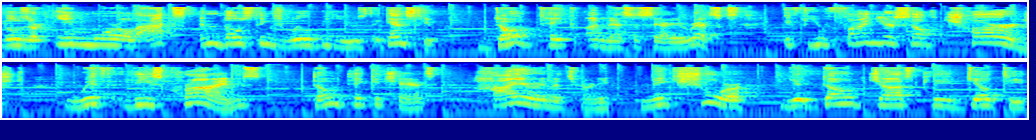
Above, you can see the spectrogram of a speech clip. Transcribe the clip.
those are immoral acts, and those things will be used against you. Don't take unnecessary risks. If you find yourself charged with these crimes, don't take a chance. Hire an attorney. Make sure you don't just plead guilty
